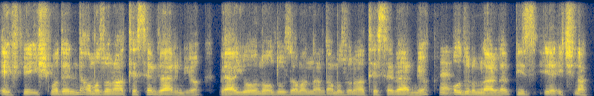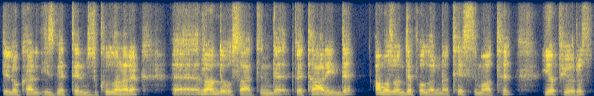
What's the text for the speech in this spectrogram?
FBA iş modelinde Amazon ATS vermiyor veya yoğun olduğu zamanlarda Amazon ATS vermiyor. Evet. O durumlarda biz, eee, iç nakli, lokal hizmetlerimizi kullanarak, eee, randevu saatinde ve tarihinde Amazon depolarına teslimatı yapıyoruz.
